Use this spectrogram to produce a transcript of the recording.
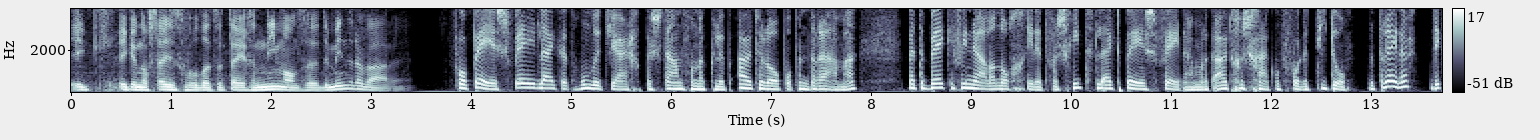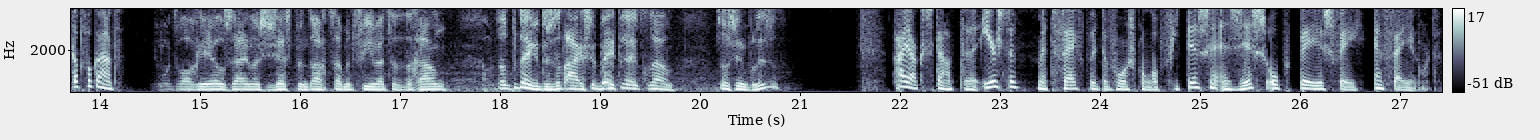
ik, ik heb nog steeds het gevoel dat we tegen niemand de mindere waren. Voor PSV lijkt het 100-jarig bestaan van de club uit te lopen op een drama. Met de bekerfinale nog in het verschiet lijkt PSV namelijk uitgeschakeld voor de titel. De trainer, Dick Advocaat. Je moet wel reëel zijn als je 6,8 staat met vier wedstrijden te gaan. Dat betekent dus dat Ajax het beter heeft gedaan. Zo simpel is het. Ajax staat uh, eerste met vijf punten voorsprong op Vitesse en zes op PSV en Feyenoord.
